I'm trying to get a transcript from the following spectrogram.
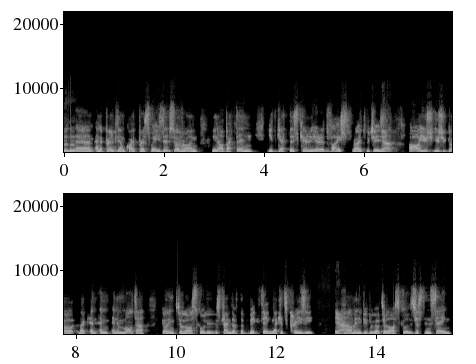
mm-hmm. um, and apparently I'm quite persuasive. So everyone, you know, back then you'd get this career advice, right? Which is, yeah. oh, you should you should go like, and, and and in Malta, going to law school is kind of the big thing. Like it's crazy. Yeah. How many people go to law school? It's just insane.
